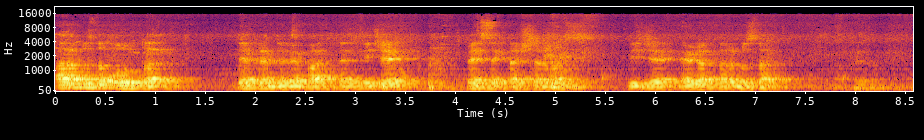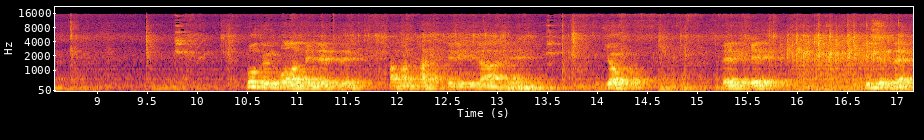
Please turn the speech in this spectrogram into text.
Aramızda olup da depremde vefat eden nice meslektaşlarımız, nice evlatlarımız da bugün olabilirdi ama takdiri ilahi yok. Belki bizim de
